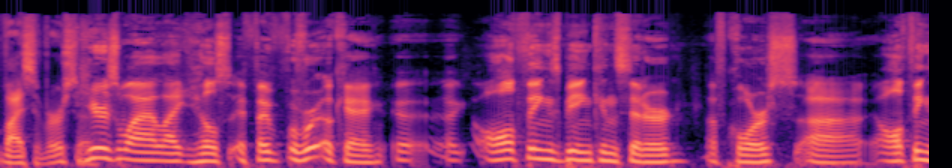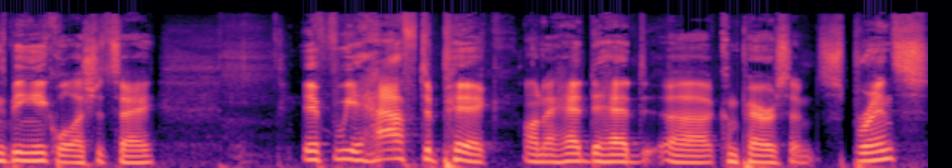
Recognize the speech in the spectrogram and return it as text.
vice versa. Here's why I like hills. If, I, if okay, uh, all things being considered, of course, uh, all things being equal, I should say. If we have to pick on a head-to-head uh, comparison, sprints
